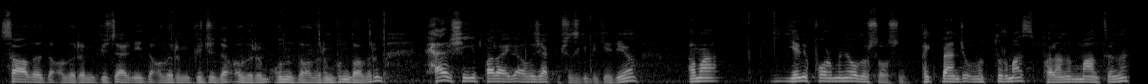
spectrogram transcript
Sağlığı da alırım, güzelliği de alırım, gücü de alırım, onu da alırım, bunu da alırım. Her şeyi parayla alacakmışız gibi geliyor. Ama yeni formu ne olursa olsun pek bence unutturmaz paranın mantığını.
